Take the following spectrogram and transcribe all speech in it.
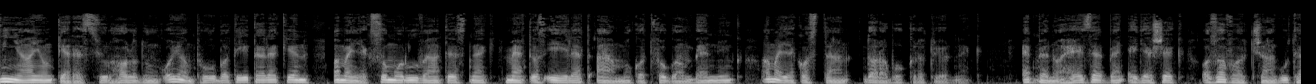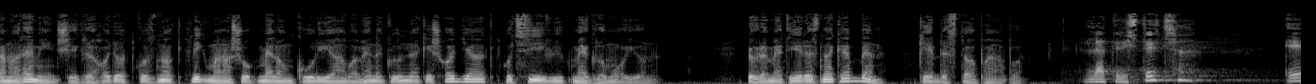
Minnyájon keresztül haladunk olyan próbatételeken, amelyek szomorúvá tesznek, mert az élet álmokat fogan bennünk, amelyek aztán darabokra törnek. Ebben a helyzetben egyesek a zavartság után a reménységre hagyatkoznak, míg mások melankóliába menekülnek és hagyják, hogy szívük megromoljon. Örömet éreznek ebben? kérdezte a pápa. La tristezza è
